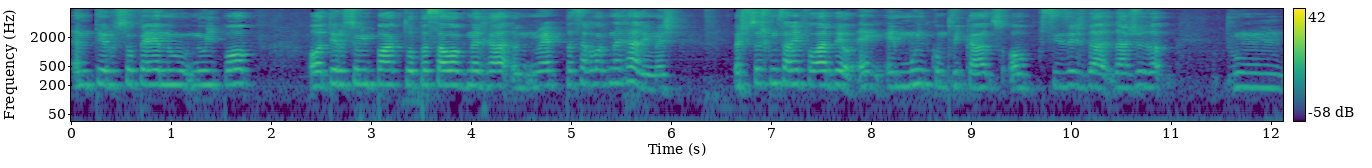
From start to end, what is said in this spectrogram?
a meter o seu pé no, no hip hop ou a ter o seu impacto ou a passar logo na rádio, não é passar logo na rádio, mas as pessoas começarem a falar dele. É, é muito complicado ou precisas da, da ajuda de um,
